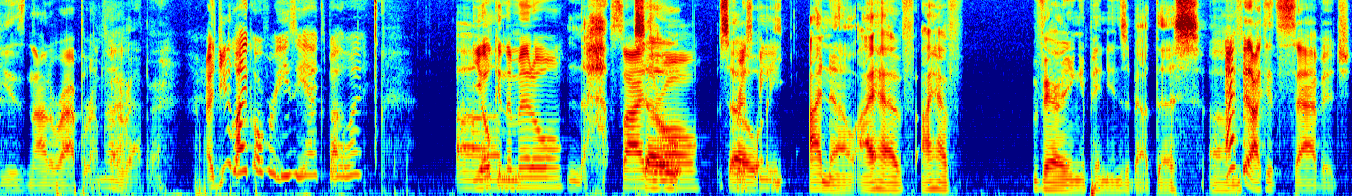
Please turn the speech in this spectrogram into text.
he is not a rapper. But I'm not a rapper. Uh, do you like over easy eggs, by the way? Yolk in the Um, middle, sides so- are all So crispy. I know I have I have varying opinions about this. Um, I feel like it's savage.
